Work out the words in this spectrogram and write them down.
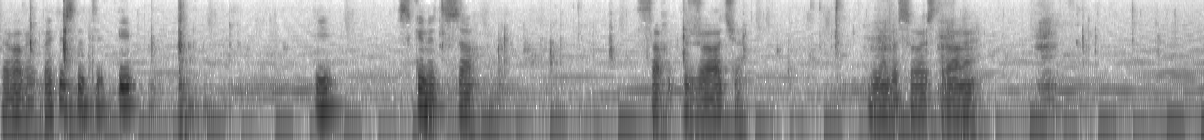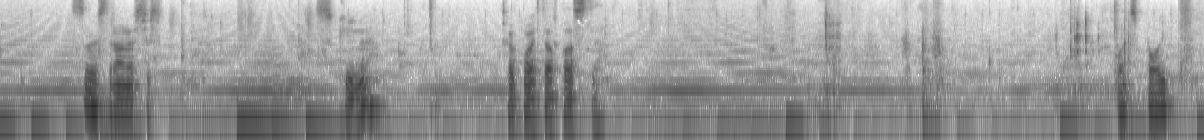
treba bi pritisnuti i i skinuti sa sa držača i onda s ove strane s ove strane se skine. Kakva je ta pasta? Odspojiti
